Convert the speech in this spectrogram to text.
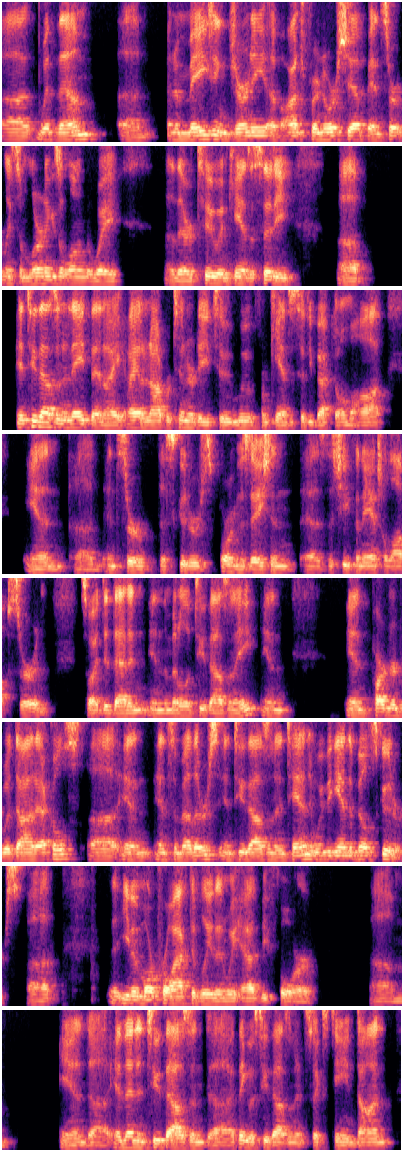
uh, with them. Uh, an amazing journey of entrepreneurship and certainly some learnings along the way uh, there too in Kansas City. Uh, in 2008, then I, I, had an opportunity to move from Kansas City back to Omaha and uh, and serve the scooters organization as the chief financial officer and so I did that in, in the middle of 2008 and and partnered with Don Eckles uh, and, and some others in 2010. And we began to build scooters uh, even more proactively than we had before. Um, and, uh, and then in 2000, uh, I think it was 2016, Don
